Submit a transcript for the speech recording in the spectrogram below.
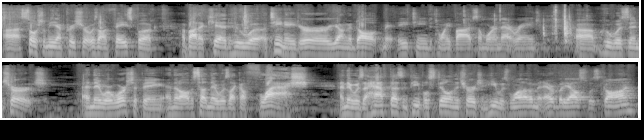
uh, social media. I'm pretty sure it was on Facebook about a kid who, uh, a teenager or a young adult, 18 to 25, somewhere in that range, um, who was in church and they were worshiping, and then all of a sudden there was like a flash, and there was a half dozen people still in the church, and he was one of them, and everybody else was gone.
